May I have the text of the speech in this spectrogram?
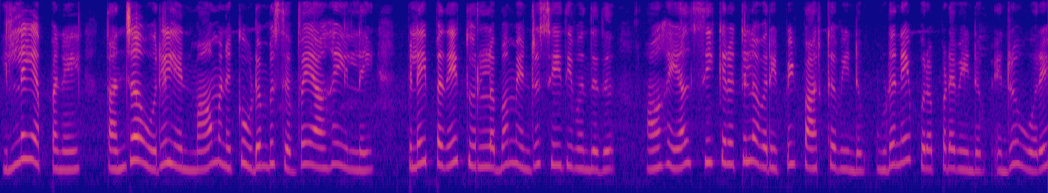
இல்லை அப்பனே தஞ்சாவூரில் என் மாமனுக்கு உடம்பு செவ்வையாக இல்லை பிழைப்பதே துர்லபம் என்று செய்தி வந்தது. ஆகையால் சீக்கிரத்தில் அவரை போய் பார்க்க வேண்டும் உடனே புறப்பட வேண்டும் என்று ஒரே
